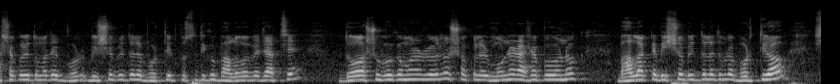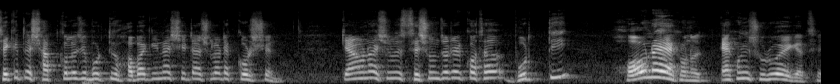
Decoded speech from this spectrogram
আশা করি তোমাদের বিশ্ববিদ্যালয়ে ভর্তির প্রস্তুতি খুব ভালোভাবে যাচ্ছে। দোয়া, শুভকামনা রইল সকলের মনের আশা পূরণ হোক। ভালো একটা বিশ্ববিদ্যালয়ে তোমরা ভর্তি হও। সেক্ষেত্রে সাত কলেজে ভর্তি হবা কি না সেটা আসলে একটা কোশ্চেন কেননা আসলে সেশন জটের কথা ভর্তি হও না এখনও এখনই শুরু হয়ে গেছে।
